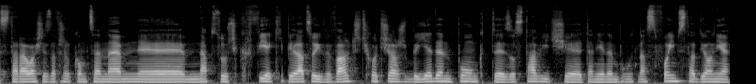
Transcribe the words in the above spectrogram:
starała się za wszelką cenę napsuć krwi ekipie Lazio i wywalczyć chociażby jeden punkt, zostawić ten jeden punkt na swoim stadionie.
